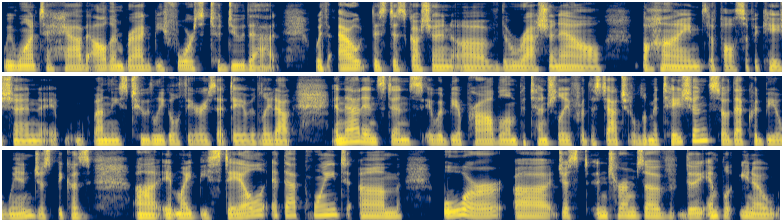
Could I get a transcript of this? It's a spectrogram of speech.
we want to have Alvin Bragg be forced to do that without this discussion of the rationale behind the falsification on these two legal theories that David laid out. In that instance, it would be a problem potentially for the statute of limitations. So that could be a win just because uh, it might be stale at that point. Um, or uh, just in terms of the, impl- you know,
